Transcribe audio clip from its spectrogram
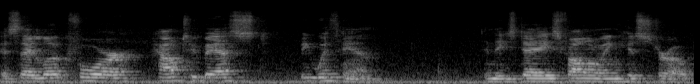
as they look for how to best be with him in these days following his stroke.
